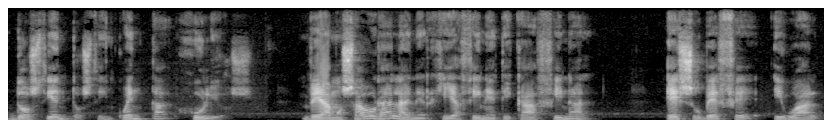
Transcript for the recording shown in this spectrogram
250 julios. Veamos ahora la energía cinética final. E sub F igual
